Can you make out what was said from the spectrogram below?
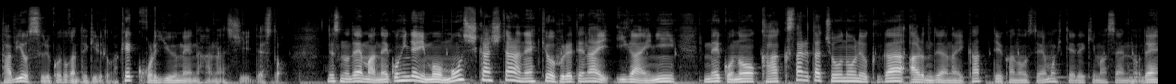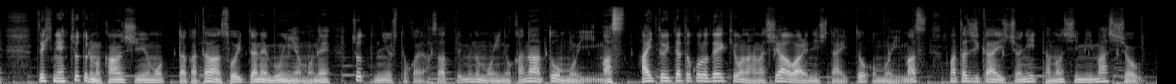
旅をすることができるとか、結構これ有名な話ですと。ですので、まあ、猫ひねりももしかしたらね、今日触れてない以外に、猫の隠された超能力があるのではないかっていう可能性も否定できませんので、ぜひね、ちょっとでも関心を持った方は、そういったね、分野もね、ちょっとニュースとかで漁ってみるのもいいのかなと思います。はい、といったところで今日の話は終わりにしたいと思います。また次回一緒に楽しみましょう。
